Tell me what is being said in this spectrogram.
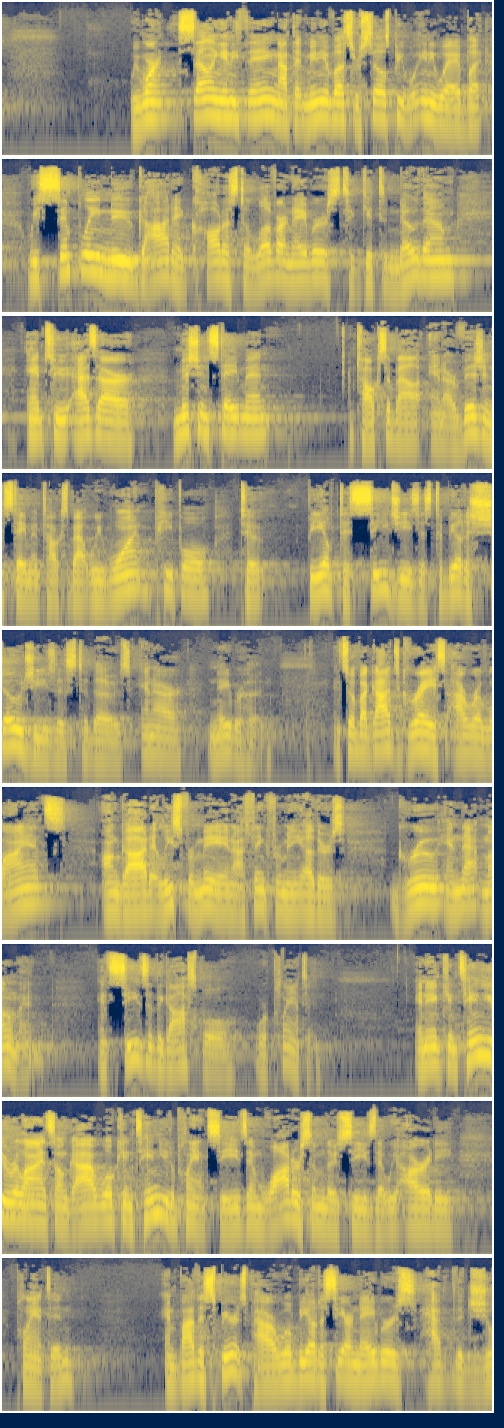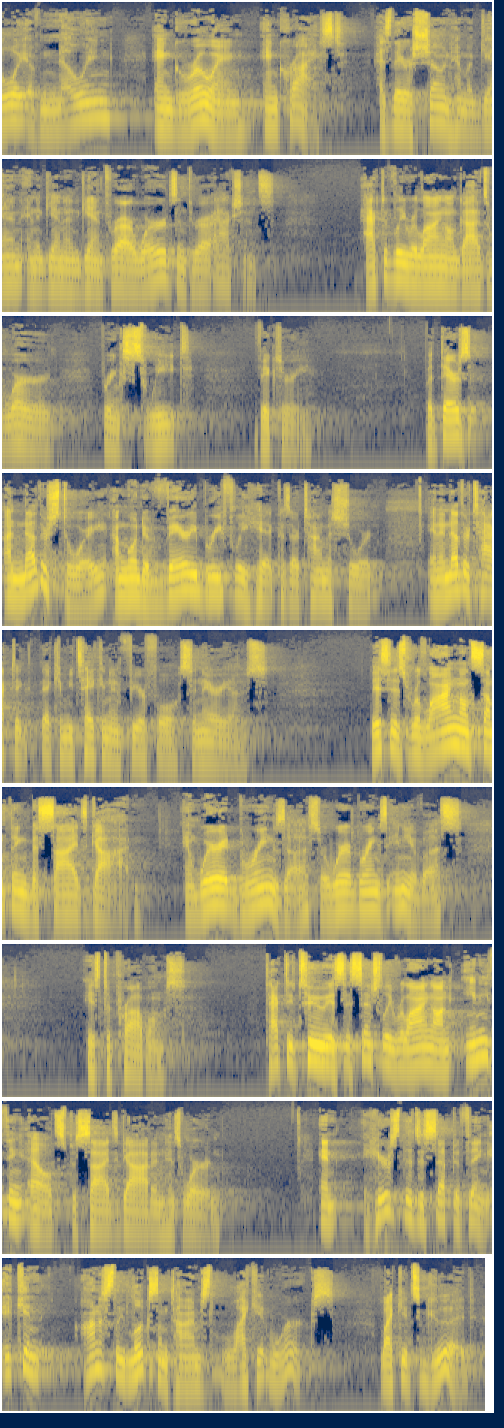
We weren't selling anything, not that many of us are salespeople anyway, but we simply knew God had called us to love our neighbors, to get to know them, and to, as our mission statement talks about and our vision statement talks about, we want people to be able to see Jesus, to be able to show Jesus to those in our neighborhood. And so, by God's grace, our reliance on God, at least for me, and I think for many others, grew in that moment and seeds of the gospel were planted. And in continued reliance on God, we'll continue to plant seeds and water some of those seeds that we already planted. And by the Spirit's power, we'll be able to see our neighbors have the joy of knowing and growing in Christ as they are shown Him again and again and again through our words and through our actions. Actively relying on God's Word brings sweet victory. But there's another story I'm going to very briefly hit because our time is short, and another tactic that can be taken in fearful scenarios. This is relying on something besides God. And where it brings us, or where it brings any of us, is to problems. Tactic two is essentially relying on anything else besides God and His Word. And here's the deceptive thing it can honestly look sometimes like it works like it's good.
